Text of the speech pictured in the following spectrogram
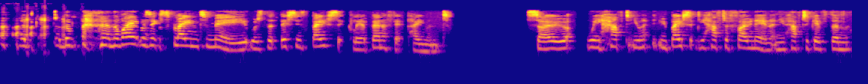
and, the, and the way it was explained to me was that this is basically a benefit payment. So we have to you you basically have to phone in and you have to give them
